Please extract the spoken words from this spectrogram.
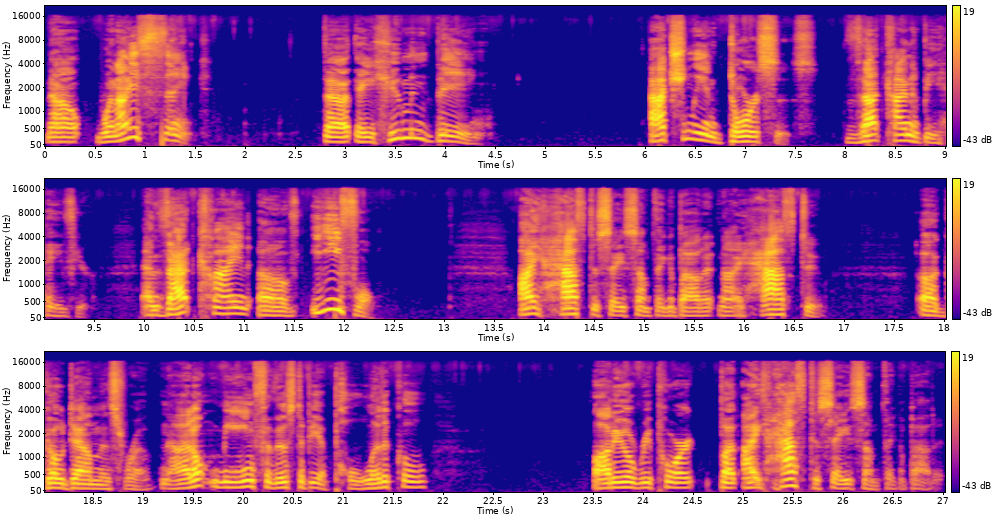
Now, when I think that a human being actually endorses that kind of behavior and that kind of evil, I have to say something about it and I have to uh, go down this road. Now, I don't mean for this to be a political audio report, but I have to say something about it.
